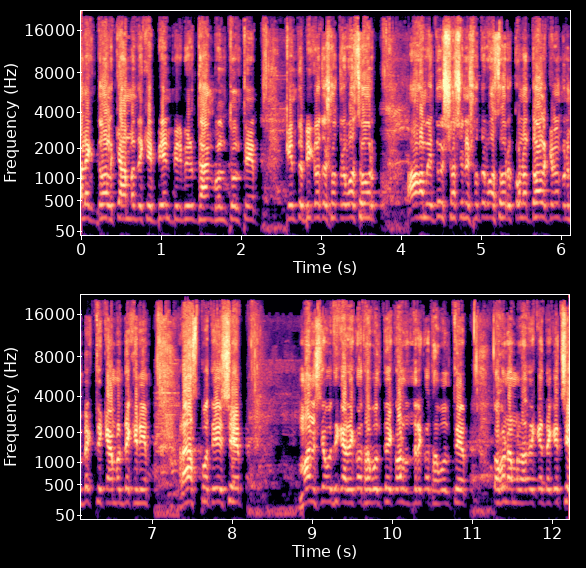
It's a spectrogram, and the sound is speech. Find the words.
অনেক দলকে আমরা দেখি বিএনপির বিরুদ্ধে আঙ্গুল তুলতে। কিন্তু বিগত সতেরো বছর, আওয়ামী দুঃশাসনের সতেরো বছর কোনো দল কিংবা কোনো ব্যক্তিকে আমরা দেখিনি। রাজপথে এসে মানুষের অধিকারের কথা বলতে, গণতন্ত্রের কথা বলতে, তখন আমরা তাদেরকে দেখেছি,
